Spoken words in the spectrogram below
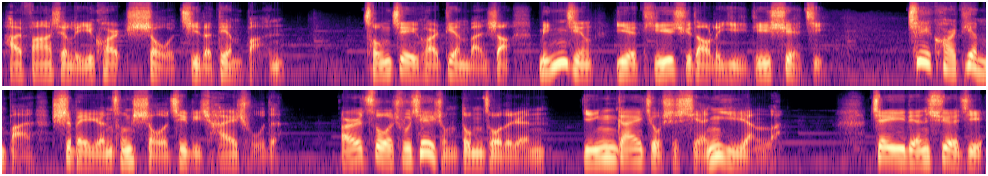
还发现了一块手机的电板。从这块电板上，民警也提取到了一滴血迹。这块电板是被人从手机里拆除的，而做出这种动作的人应该就是嫌疑人了。这一点血迹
